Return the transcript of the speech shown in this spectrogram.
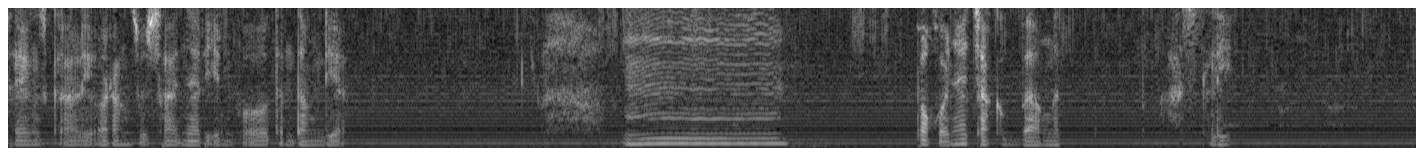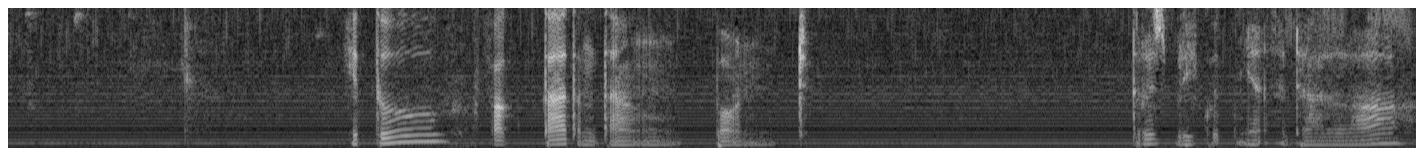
Sayang sekali orang susah nyari info tentang dia. Hmm, pokoknya cakep banget asli itu fakta tentang Pond terus berikutnya adalah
